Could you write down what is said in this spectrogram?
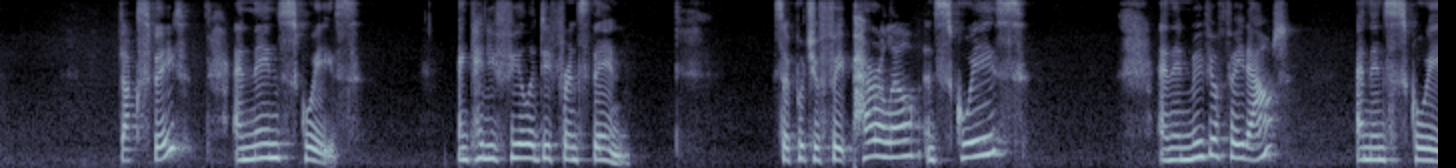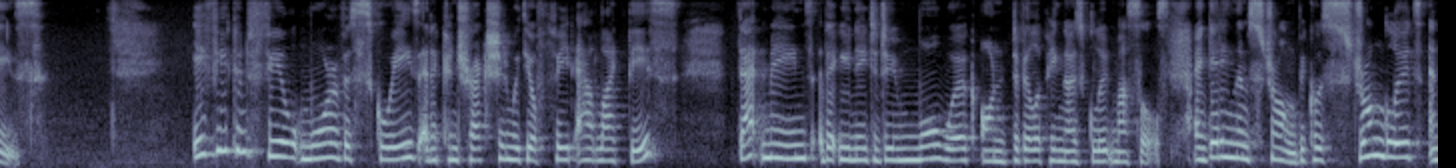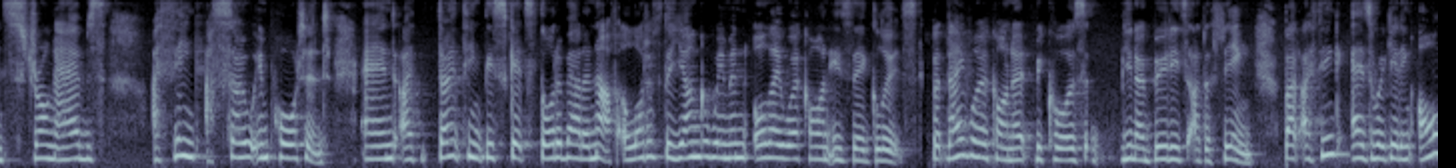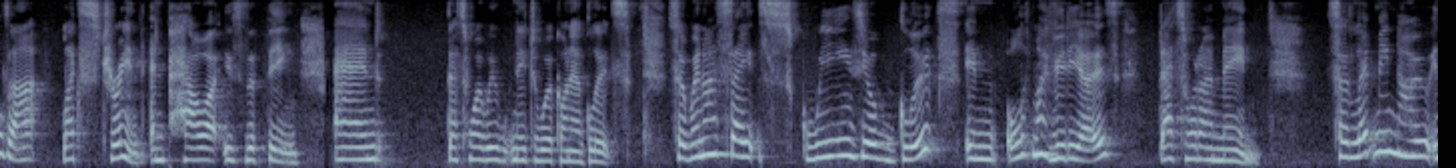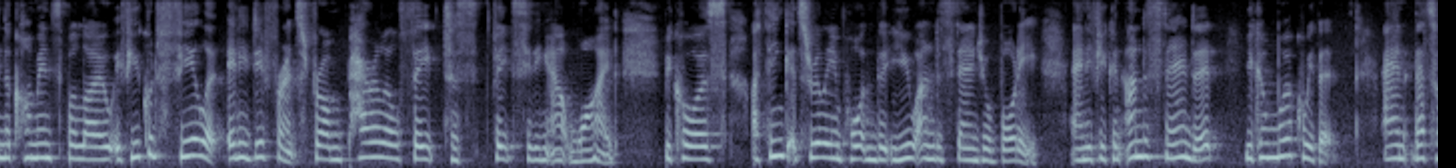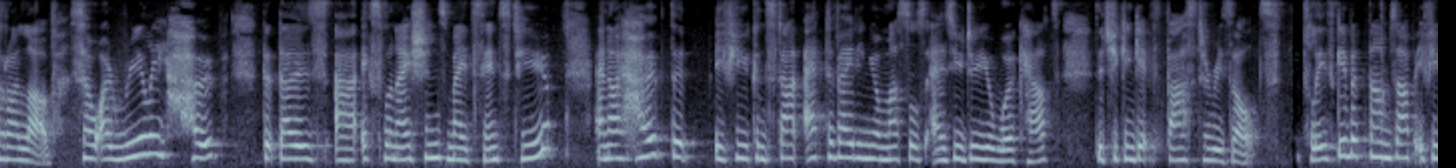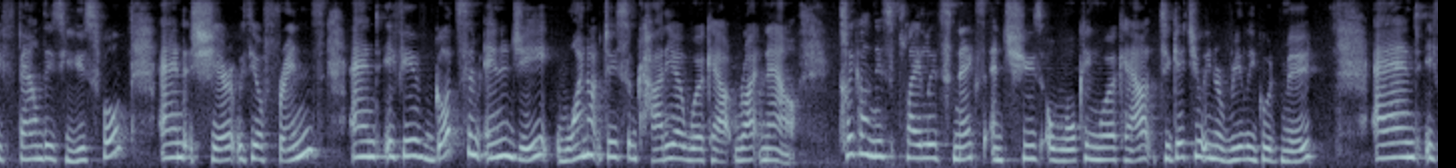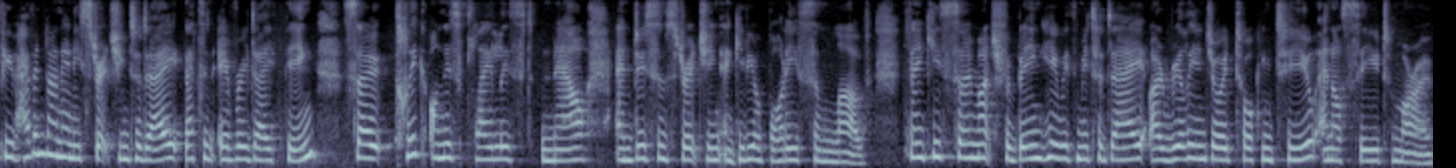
duck's feet, and then squeeze. And can you feel a difference then? So put your feet parallel and squeeze, and then move your feet out and then squeeze. If you can feel more of a squeeze and a contraction with your feet out like this, that means that you need to do more work on developing those glute muscles and getting them strong because strong glutes and strong abs I think are so important. And I don't think this gets thought about enough. A lot of the younger women, all they work on is their glutes, but they work on it because, you know, booties are the thing. But I think as we're getting older, like strength and power is the thing. And that's why we need to work on our glutes. So when I say squeeze your glutes in all of my videos, that's what I mean. So let me know in the comments below if you could feel it, any difference from parallel feet to feet sitting out wide, because I think it's really important that you understand your body. And if you can understand it, you can work with it. And that's what I love. So I really hope that those uh, explanations made sense to you. And I hope that if you can start activating your muscles as you do your workouts, that you can get faster results. Please give a thumbs up if you found this useful and share it with your friends. And if you've got some energy, why not do some cardio workout right now? Click on this playlist next and choose a walking workout to get you in a really good mood. And if you haven't done any stretching today, that's an everyday thing. So click on this playlist now and do some stretching and give your body some love. Thank you so much for being here with me today. I really enjoyed talking to you and I'll see you tomorrow.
